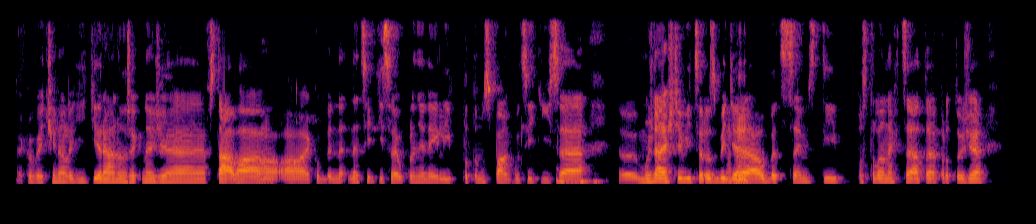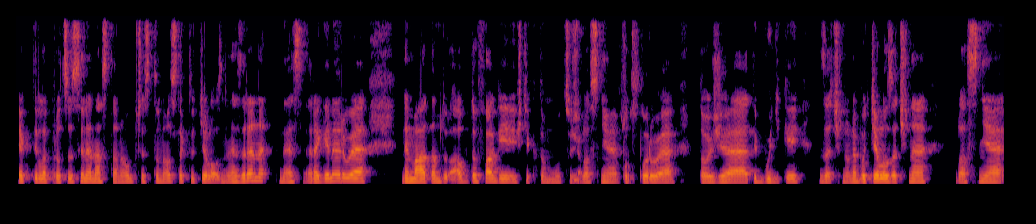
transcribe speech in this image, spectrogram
Jako většina lidí ti ráno řekne, že vstává Hmm. a jakoby ne, necítí se úplně nejlíp po tom spánku, cítí se možná ještě více rozbitě Mhm. a vůbec se jim z té postele nechce a to je proto, že jak tyhle procesy nenastanou přes tu noc, tak to tělo nezrene, nezregeneruje, nemá tam tu autofagii ještě k tomu, což Jo, vlastně přesně. podporuje to, že ty buňky začnou, nebo tělo začne vlastně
